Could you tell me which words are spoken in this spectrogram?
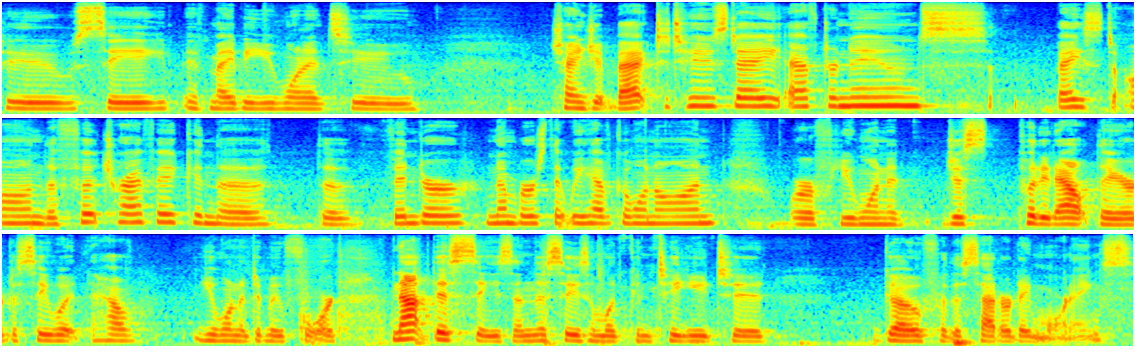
to see if maybe you wanted to change it back to Tuesday afternoons based on the foot traffic and the, the vendor numbers that we have going on, or if you wanted, just put it out there to see what, how you wanted to move forward. Not this season, this season would continue to go for the Saturday mornings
